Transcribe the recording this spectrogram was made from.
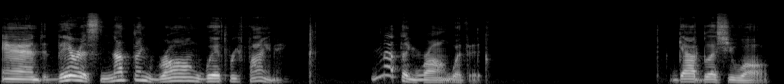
And there is nothing wrong with refining. Nothing wrong with it. God bless you all.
